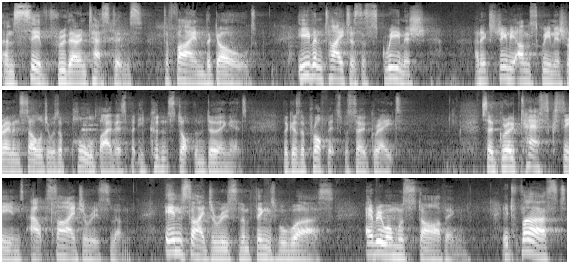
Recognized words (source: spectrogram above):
and sieved through their intestines to find the gold. Even Titus, a squeamish an extremely unsqueamish Roman soldier was appalled by this, but he couldn't stop them doing it because the profits were so great. So, grotesque scenes outside Jerusalem. Inside Jerusalem, things were worse. Everyone was starving. At first,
